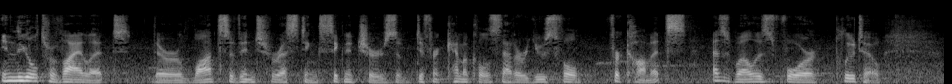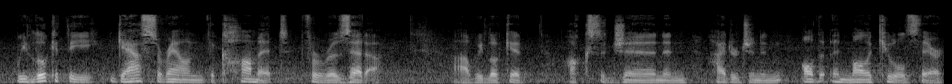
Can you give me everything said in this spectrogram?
In the ultraviolet, there are lots of interesting signatures of different chemicals that are useful for comets as well as for Pluto. We look at the gas around the comet for Rosetta. Uh, we look at oxygen and hydrogen and all the and molecules there.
